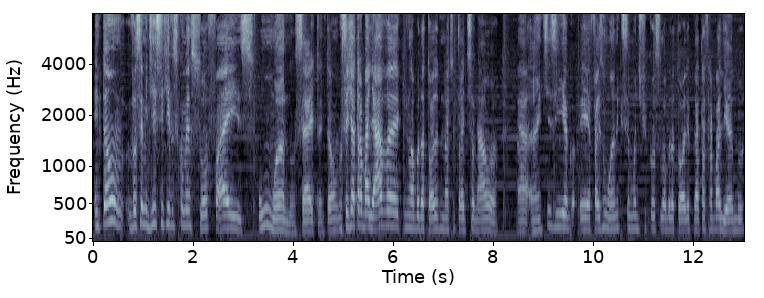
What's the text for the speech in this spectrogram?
Então, você me disse que você começou faz um ano, certo? Então, você já trabalhava em laboratório do método tradicional uh, antes e uh, faz um ano que você modificou seu laboratório para estar tá trabalhando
